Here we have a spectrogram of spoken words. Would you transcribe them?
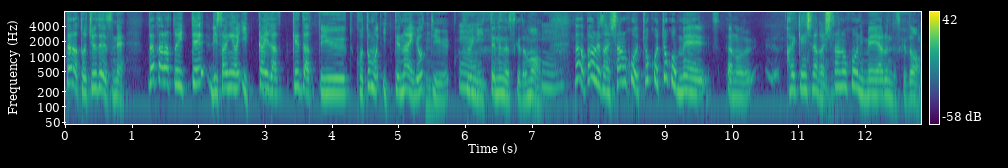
だから途中でですね、だからといって利下げは1回だけだっていうことも言ってないよっていうふうに言ってるんですけども、なんかパウレさん下の方ちょこちょこ目、あの、会見しながら下の方に目やるんですけど、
